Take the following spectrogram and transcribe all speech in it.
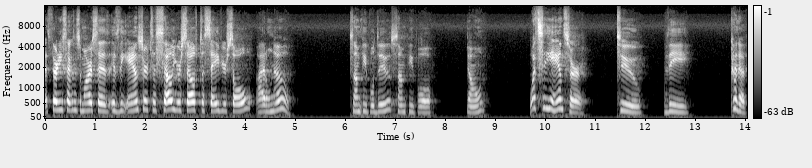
uh, 30 Seconds to Mars says, Is the answer to sell yourself to save your soul? I don't know. Some people do, some people don't. What's the answer to the kind of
